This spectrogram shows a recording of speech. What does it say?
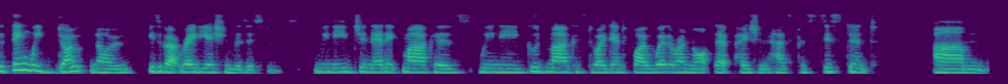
The thing we don't know is about radiation resistance. We need genetic markers, we need good markers to identify whether or not that patient has persistent um,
